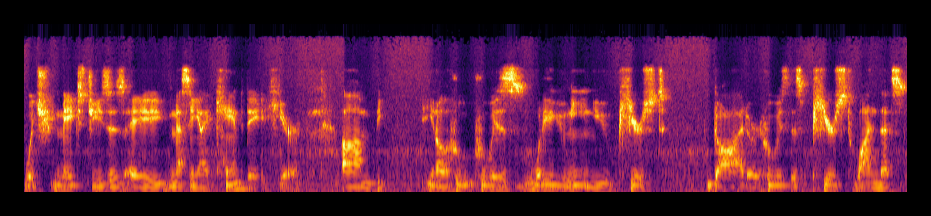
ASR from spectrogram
which makes Jesus a messianic candidate here. Um, you know, who who is? What do you mean you pierced God, or who is this pierced one that's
